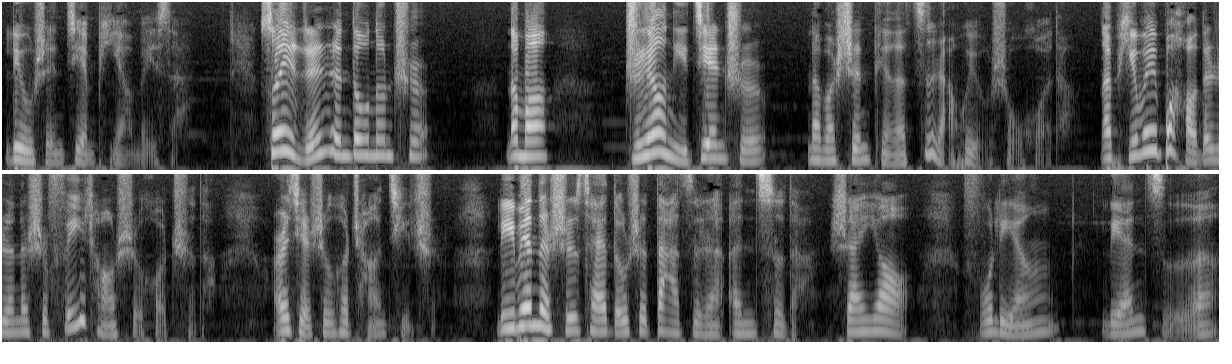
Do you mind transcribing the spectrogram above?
六神健脾养胃散，所以人人都能吃。那么。只要你坚持，那么身体呢自然会有收获的。那脾胃不好的人呢是非常适合吃的，而且适合长期吃。里边的食材都是大自然恩赐的，山药、茯苓、莲子、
